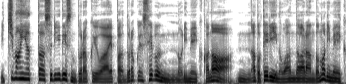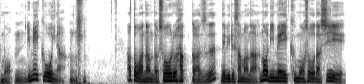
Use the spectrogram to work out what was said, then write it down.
一番やった 3DS のドラクエは、やっぱドラクエ7のリメイクかな。うん。あと、テリーのワンダーランドのリメイクも。うん。リメイク多いな。うん。あとはなんだろう、ソウルハッカーズ、デビルサマナーのリメイクもそうだし、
